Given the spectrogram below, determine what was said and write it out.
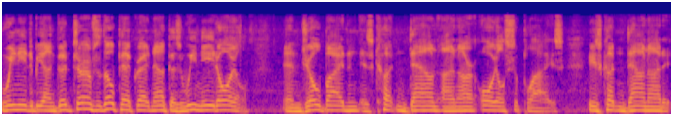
We need to be on good terms with OPEC right now because we need oil. And Joe Biden is cutting down on our oil supplies. He's cutting down on it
